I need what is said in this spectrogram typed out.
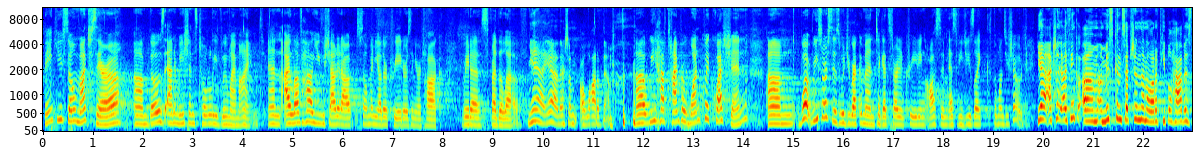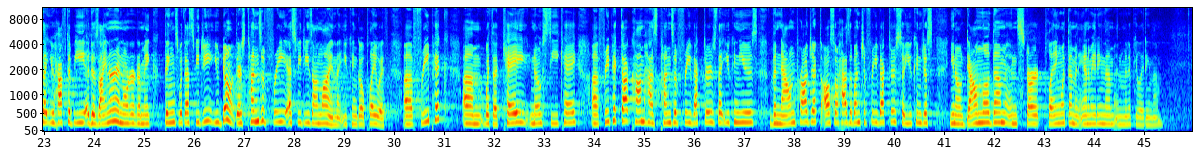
Thank you so much, Sarah. Um, those animations totally blew my mind. And I love how you shouted out so many other creators in your talk. Way to spread the love. Yeah, yeah, there's some, a lot of them. uh, we have time for one quick question. Um, what resources would you recommend to get started creating awesome SVGs like the ones you showed? Yeah, actually, I think um, a misconception that a lot of people have is that you have to be a designer in order to make things with SVG. You don't. There's tons of free SVGs online that you can go play with. Uh, Freepik, um, with a K, no CK. Uh, freepik.com has tons of free vectors that you can use. The Noun project also has a bunch of free vectors, so you can just you know download them and start playing with them and animating them and manipulating them.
